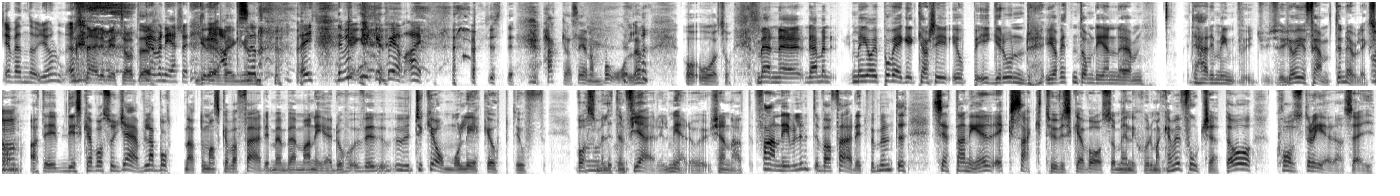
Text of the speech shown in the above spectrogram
jag vet inte, gör de det? Nej, det vet jag inte. Gräver ner sig i Grävängen. axeln. Nej, det ett nyckelben. Just det, hacka sig genom bålen och, och så. Men, eh, nej, men, men jag är på väg kanske upp i grund, jag vet inte om det är en, ehm, det här är min, jag är ju 50 nu liksom, Mm. att det, det ska vara så jävla bottnat och man ska vara färdig med vem man är. Då tycker jag om att leka upp det och vara Mm. som en liten fjäril mer och känna att fan det vill inte vara färdigt, vi behöver inte sätta ner exakt hur vi ska vara som människor, man kan väl fortsätta och konstruera sig,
